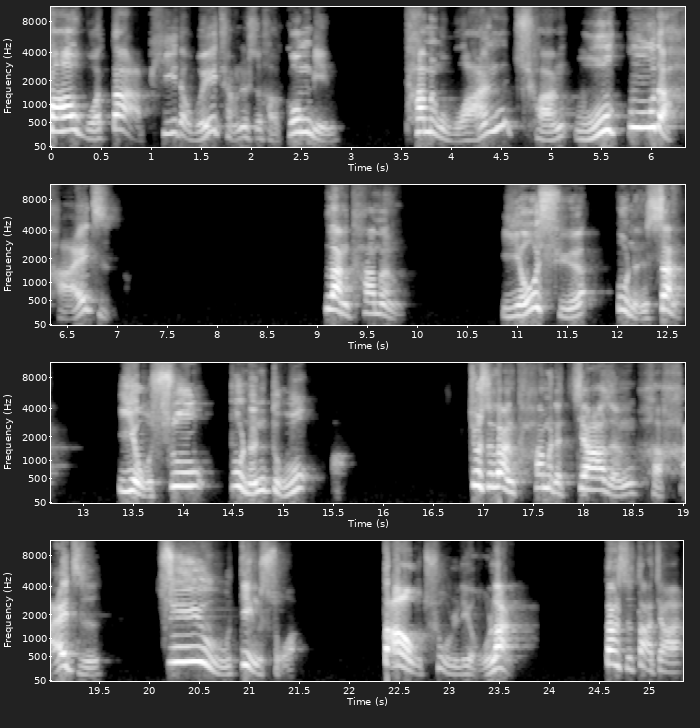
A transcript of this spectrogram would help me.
包括大批的维权律师和公民，他们完全无辜的孩子，让他们有学不能上。有书不能读啊，就是让他们的家人和孩子居无定所，到处流浪。但是大家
